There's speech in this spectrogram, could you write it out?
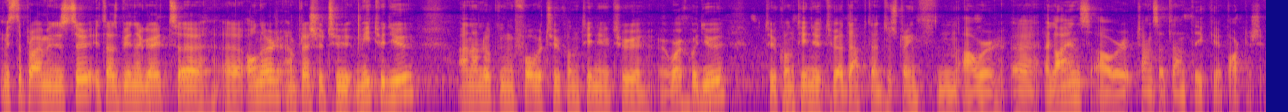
Mr. Prime Minister, it has been a great uh, uh, honor and pleasure to meet with you, and I'm looking forward to continuing to work with you to continue to adapt and to strengthen our uh, alliance, our transatlantic partnership.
